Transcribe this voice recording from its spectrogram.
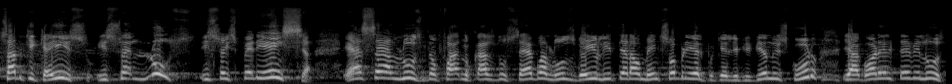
Sabe o que, que é isso? Isso é luz, isso é experiência. Essa é a luz. No, no, caso do cego, a luz veio literalmente sobre ele, porque ele vivia no escuro e agora ele teve luz.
